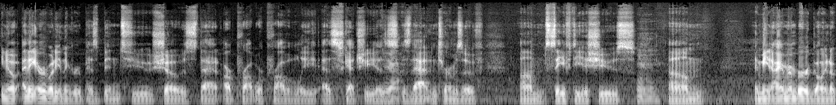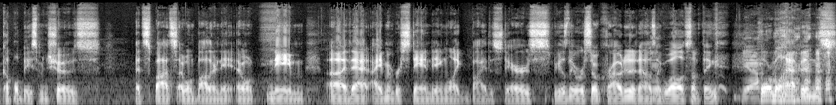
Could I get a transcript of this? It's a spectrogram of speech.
you know, I think everybody in the group has been to shows that are pro- were probably as sketchy as, Yeah. as that in terms of um, safety issues. Mm-hmm. Um, I mean, I remember going to a couple basement shows at spots I won't bother name I won't name uh, that I remember standing like by the stairs because they were so crowded and I was like well if something Yeah. horrible happens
